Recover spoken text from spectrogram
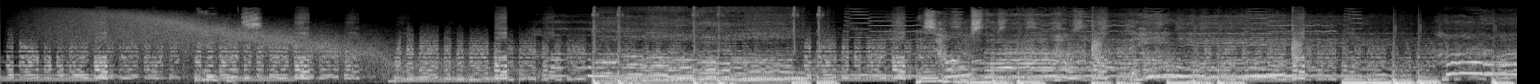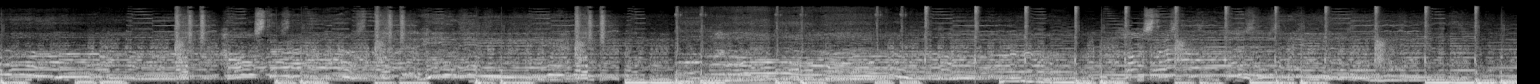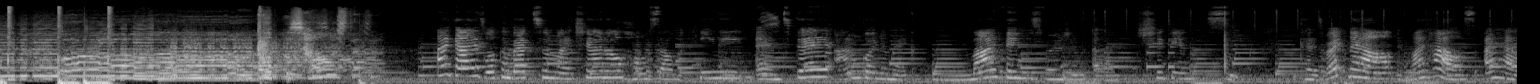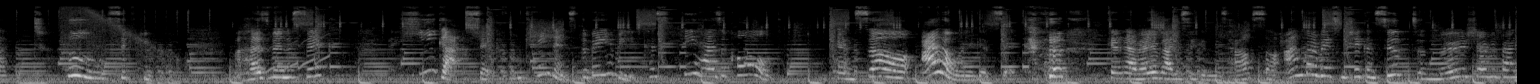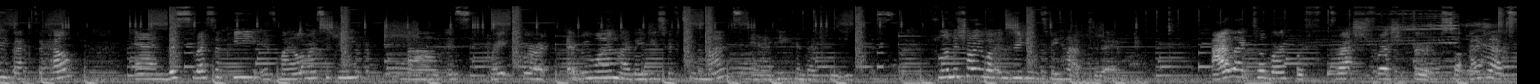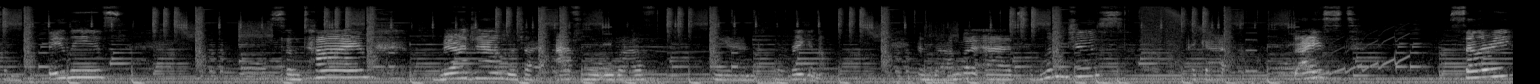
It's home style. My famous version of chicken soup. Because right now in my house, I have two sick people. My husband is sick, he got sick from Cadence, the baby, because he has a cold. And so I don't want to get sick. Can't have everybody sick in this house, so I'm going to make some chicken soup to nourish everybody back to health. And this recipe is my own recipe. Um, it's great for everyone. My baby's 15 months and he can definitely eat this. So let me show you what ingredients we have today. I like to work with fresh, fresh herbs. So I have some bay leaves, some thyme, marjoram, which I absolutely love, and oregano. And then I'm gonna add some lemon juice. I got diced celery,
